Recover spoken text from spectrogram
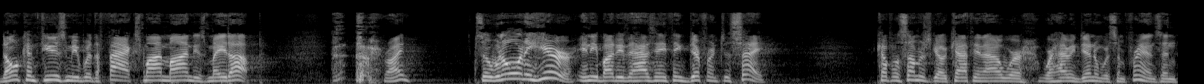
Don't confuse me with the facts. My mind is made up. right? So we don't want to hear anybody that has anything different to say. A couple of summers ago, Kathy and I were, were having dinner with some friends, and,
